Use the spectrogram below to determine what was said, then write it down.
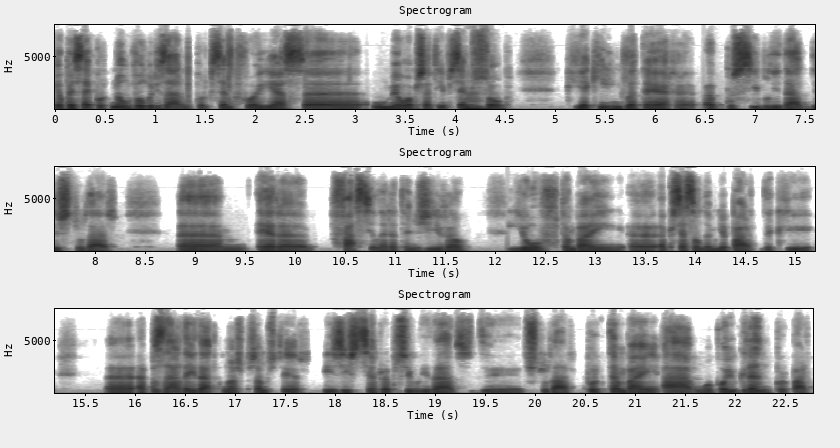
eu pensei, por que não me valorizar-me? Porque sempre foi esse o meu objetivo, sempre uhum. soube que aqui em Inglaterra a possibilidade de estudar um, era fácil, era tangível, e houve também uh, a percepção da minha parte de que Uh, apesar da idade que nós possamos ter, existe sempre a possibilidade de, de, estudar, porque também há um apoio grande por parte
